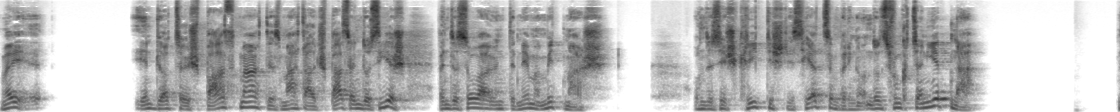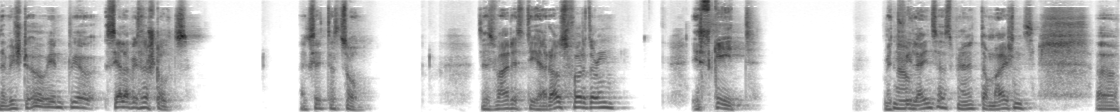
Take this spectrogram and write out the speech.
Weil, irgendwie hat es Spaß gemacht, das macht halt Spaß, wenn du siehst, wenn du so ein Unternehmen mitmachst Und es ist kritisch, das herzubringen. Und es funktioniert nicht. Dann bist du irgendwie sehr ein bisschen stolz. Hat gesagt, das so. Das war jetzt die Herausforderung. Es geht. Mit Ja. viel Einsatz. Wir haben da meistens äh,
